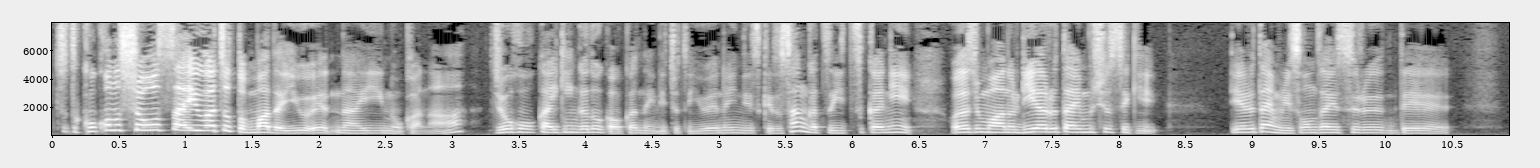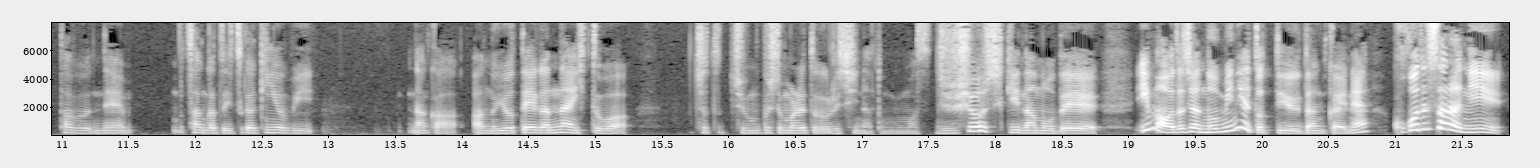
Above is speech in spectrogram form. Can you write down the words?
ちょっとここの詳細はちょっとまだ言えないのかな？情報解禁かどうかわかんないんでちょっと言えないんですけど、3月5日に私もあのリアルタイム出席、リアルタイムに存在するんで、多分ね、3月5日金曜日、なんかあの予定がない人は、ちょっと注目してもらえると嬉しいなと思います。授賞式なので、今私はノミネートっていう段階ね、ここでさらに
